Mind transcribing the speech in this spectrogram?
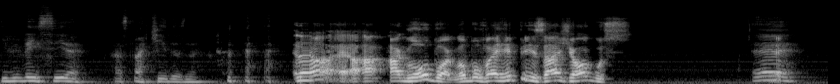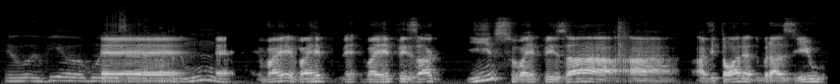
e vivencia as partidas, né? Não, a, a, Globo, a Globo vai reprisar jogos. É, eu, eu vi alguma é, da Copa do Mundo. É, vai, vai, vai reprisar isso, vai reprisar a, a vitória do Brasil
